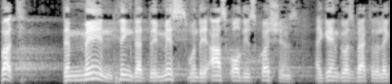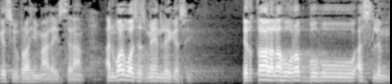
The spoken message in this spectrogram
But the main thing that they miss when they ask all these questions, again goes back to the legacy of Ibrahim alayhi salam. And what was his main legacy? إذ قال له ربه أسلم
